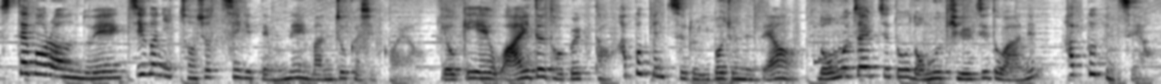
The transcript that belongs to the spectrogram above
스테버라운드의 시그니처 셔츠이기 때문에 만족하실 거예요. 여기에 와이드 더블턱 하프 팬츠를 입어줬는데요. 너무 짧지도 너무 길지도 않은 하프 팬츠예요.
